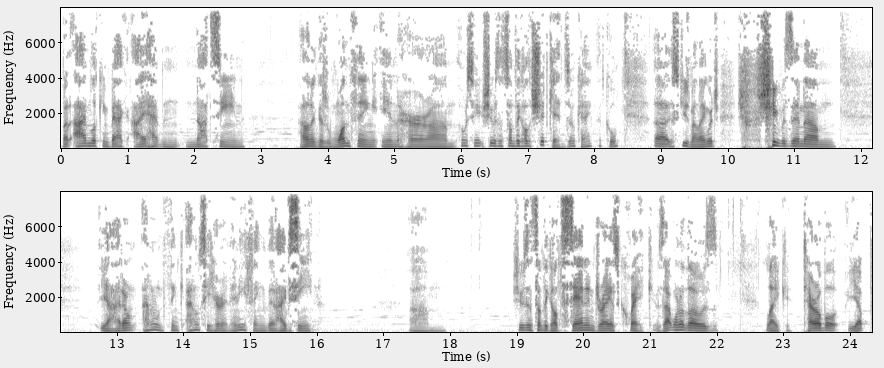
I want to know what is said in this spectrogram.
But I'm looking back, I have not seen. I don't think there's one thing in her. Um, oh, see, she was in something called Shit Kids. Okay, that's cool. Uh, excuse my language. she was in. Um, yeah, I don't. I don't think. I don't see her in anything that I've seen. Um, she was in something called San Andreas Quake. Was that one of those? Like terrible. Yep,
